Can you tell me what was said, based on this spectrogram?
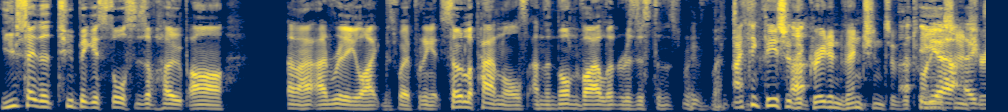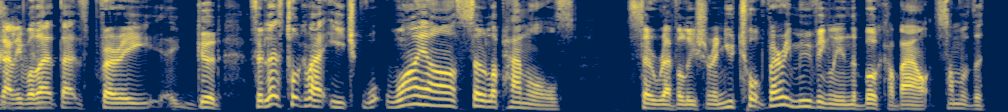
You say the two biggest sources of hope are, and I, I, really like this way of putting it, solar panels and the non-violent resistance movement. I think these are the uh, great inventions of the 20th uh, yeah, century. exactly. Well, that, that's very good. So let's talk about each. Why are solar panels so revolutionary. And you talk very movingly in the book about some of the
